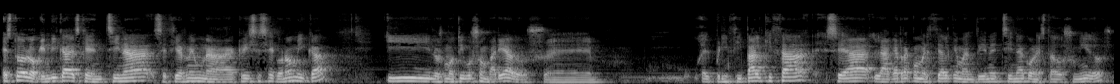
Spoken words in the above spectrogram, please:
Esto lo que indica es que en China se cierne una crisis económica y los motivos son variados. Eh, el principal quizá sea la guerra comercial que mantiene China con Estados Unidos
